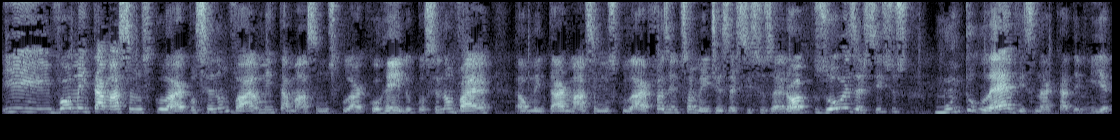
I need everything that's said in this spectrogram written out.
e vou aumentar massa muscular. Você não vai aumentar massa muscular correndo, você não vai aumentar massa muscular fazendo somente exercícios aeróbicos ou exercícios muito leves na academia.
